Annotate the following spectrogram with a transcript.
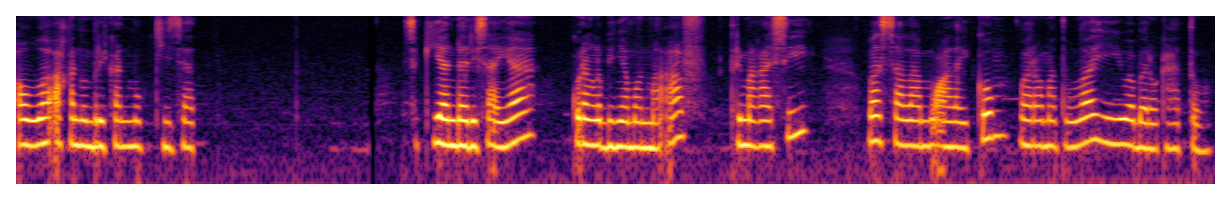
Allah akan memberikan mukjizat. Sekian dari saya, kurang lebihnya mohon maaf. Terima kasih. Wassalamualaikum warahmatullahi wabarakatuh.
